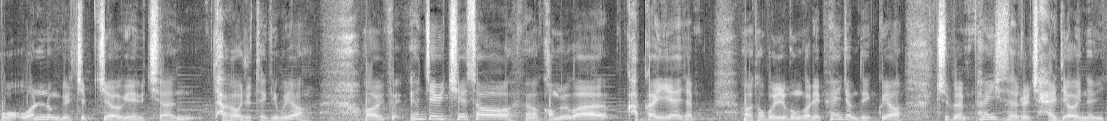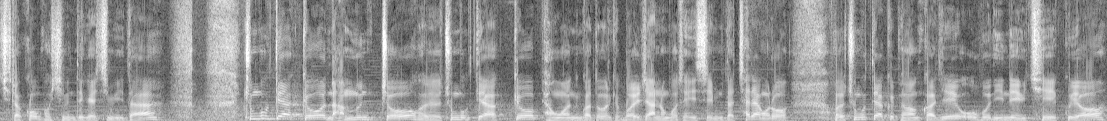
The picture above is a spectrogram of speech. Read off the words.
어, 원룸 밀집 지역에 위치한 다가구 주택이고요. 어, 현재 위치에서 어, 건물과 가까이에 어, 도보 1분 거리 편의점도 있고요. 주변 편의시설을 잘 되어 있는 위치라고 보시면 되겠습니다. 충북대학교 남문 쪽 어, 충북대학교 병원과도 이렇게 멀지 않은 곳에 있습니다. 차량으로 어, 충북대학교 병원까지 5분 이내에 위치해 있고요.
